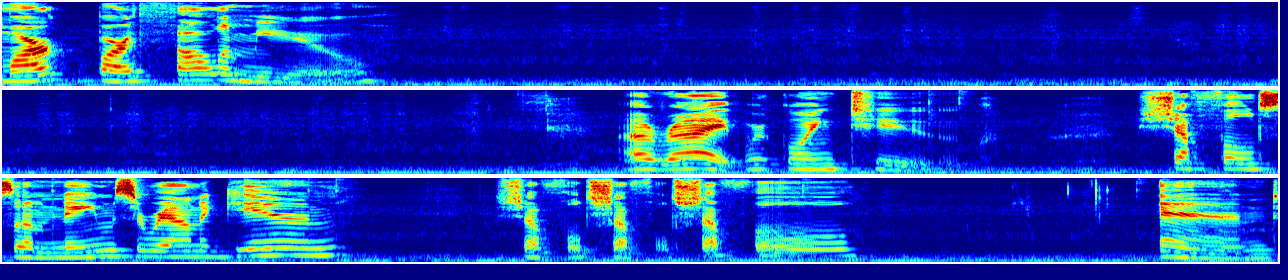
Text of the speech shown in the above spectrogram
Mark Bartholomew. All right, we're going to shuffle some names around again. Shuffle, shuffle, shuffle. And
